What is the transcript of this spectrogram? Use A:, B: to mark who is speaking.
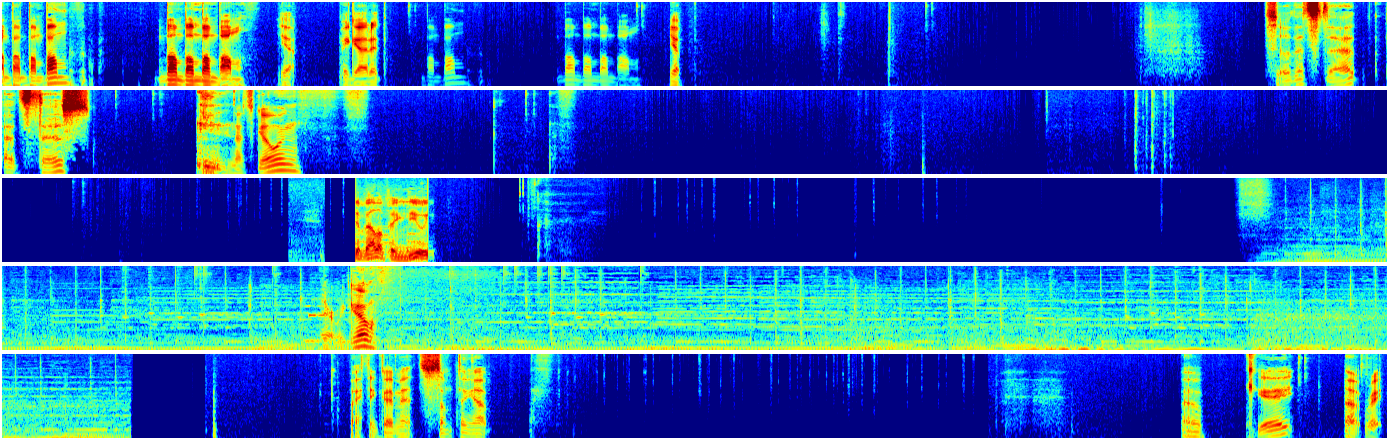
A: Bum bum bum bum. Bum bum bum bum. Yeah, we got it. Bum bum. Bum bum bum bum. Yep. So that's that. That's this. that's going.
B: Developing new
A: There we go. I think I messed something up. Okay. Oh, right.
